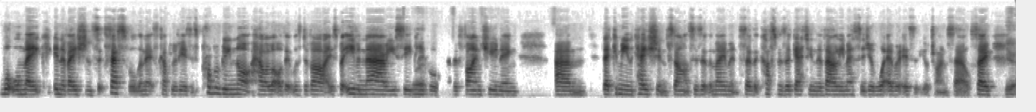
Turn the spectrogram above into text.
what will make innovation successful the next couple of years. It's probably not how a lot of it was devised, but even now you see people right. kind of fine tuning um, their communication stances at the moment so that customers are getting the value message of whatever it is that you're trying to sell. So yeah.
